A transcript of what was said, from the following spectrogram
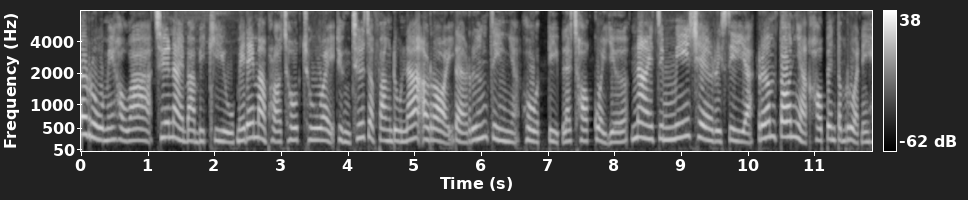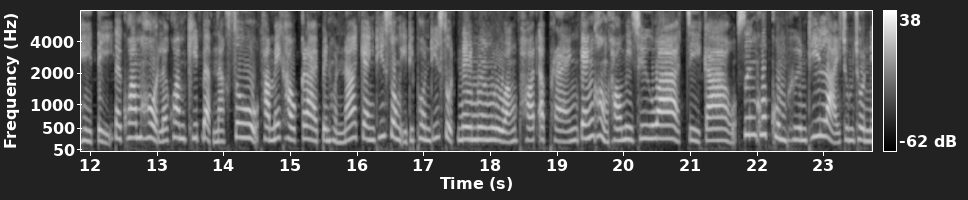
their รู้ไหมคะว่า ชื่อนายบาร์บีคิวไม่ได้มาเพราะโชคช่วย ถึงชื่อจะฟังดูน่าอร่อย แต่เรื่องจริงเนี่ยโหดดิบและช็อกกว่าเยอะ นายจิมมี่เชริเซีย เริ่มต้นเนี่ยเขาเป็นตำรวจในเฮติ แต่ความโหดและความคิดแบบนักสู้ทำให้เขากลายเป็นหัวหน้าแก๊งที่ทรงอิทธิพลที่สุดในเมืองหลวงพอตอแพรงแก๊งของเขามีชื่อว่า G9 ซึ่งควบคุมพื้นที่หลายชุมชนใน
